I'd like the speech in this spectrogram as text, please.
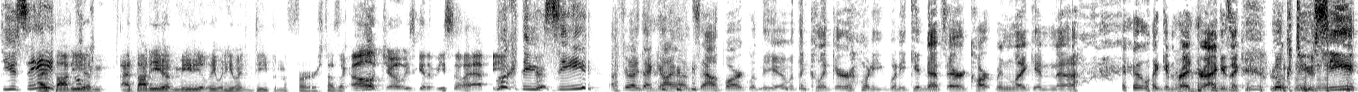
Do you see? I thought he, look, im- I thought he immediately when he went deep in the first. I was like, "Oh, Look. Joey's gonna be so happy." look, do you see? I feel like that guy on South Park with the uh, with the clicker when he when he kidnaps Eric Cartman, like in uh, like in Red Dragon. He's like, look, do you see?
